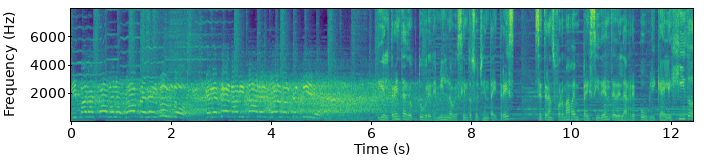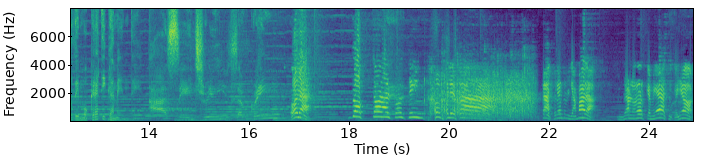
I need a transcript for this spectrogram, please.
y para todos los hombres del mundo que deseen habitar el suelo argentino. Y el 30 de octubre de 1983 se transformaba en presidente de la República, elegido democráticamente. Hola, doctor Alfonsín, ¿cómo le va? Está esperando mi llamada. Un gran honor que me hace, señor.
